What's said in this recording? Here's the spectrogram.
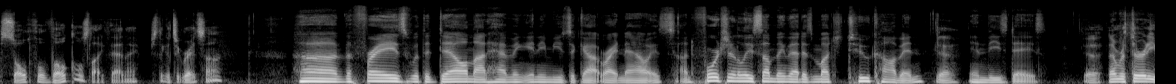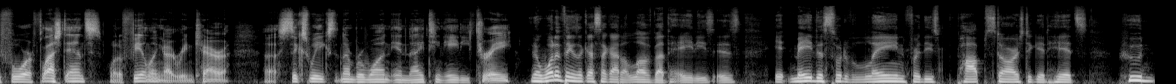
soulful vocals like that. And I just think it's a great song. Uh, the phrase with Adele not having any music out right now is unfortunately something that is much too common Yeah. in these days. Uh, number 34, Flashdance, What a Feeling, Irene Cara. Uh, six weeks at number one in 1983. You know, one of the things I guess I gotta love about the '80s is it made this sort of lane for these pop stars to get hits who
